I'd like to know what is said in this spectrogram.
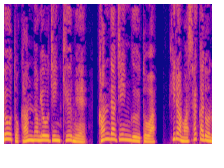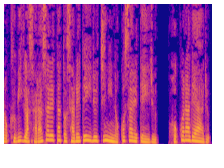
京都神田明神9名、神田神宮とは、平正門の首がさらされたとされている地に残されている、祠である。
